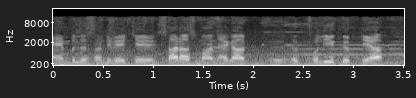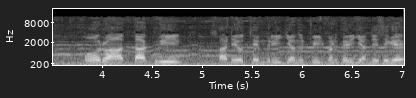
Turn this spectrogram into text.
ਐਂਬੂਲੈਂਸਾਂ ਦੇ ਵਿੱਚ ਸਾਰਾ ਸਮਾਨ ਹੈਗਾ ਫੁੱਲੀ ਇਕਵਿਪਡ ਆ। ਔਰ ਰਾਤ ਤੱਕ ਵੀ ਸਾਡੇ ਉੱਥੇ ਮਰੀਜ਼ਾਂ ਨੂੰ ਟ੍ਰੀਟਮੈਂਟ ਕਰੀ ਜਾਂਦੇ ਸੀਗੇ।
